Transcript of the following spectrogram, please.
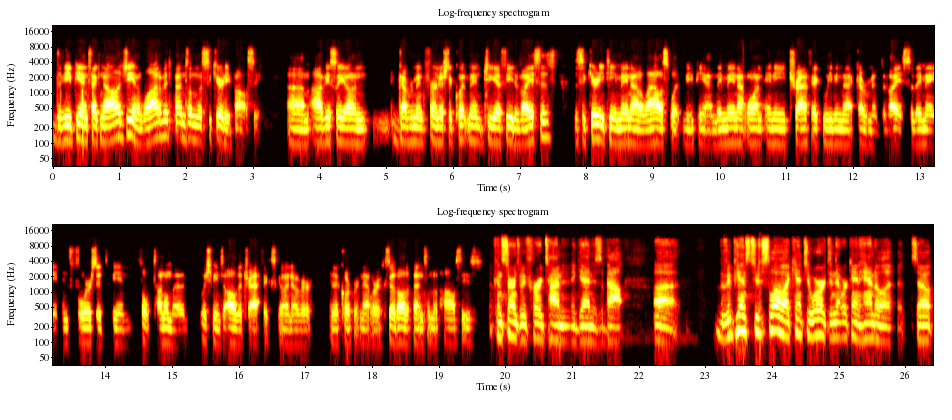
the VPN technology, and a lot of it depends on the security policy. Um, obviously, on government furnished equipment, GFE devices, the security team may not allow a split VPN. They may not want any traffic leaving that government device, so they may enforce it to be in full tunnel mode, which means all the traffic's going over the corporate network. So it all depends on the policies. Concerns we've heard time and again is about uh, the VPN's too slow. I can't do work. The network can't handle it. So,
